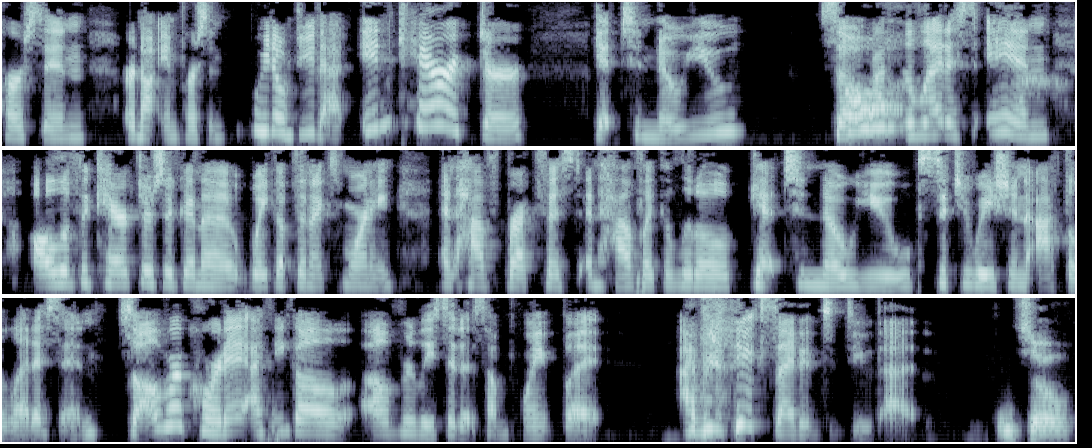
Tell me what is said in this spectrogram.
person or not in person. We don't do that. In character, get to know you. So oh. at the Lettuce Inn, all of the characters are going to wake up the next morning and have breakfast and have like a little get to know you situation at the Lettuce Inn. So I'll record it. I think I'll, I'll release it at some point, but I'm really excited to do that. And so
